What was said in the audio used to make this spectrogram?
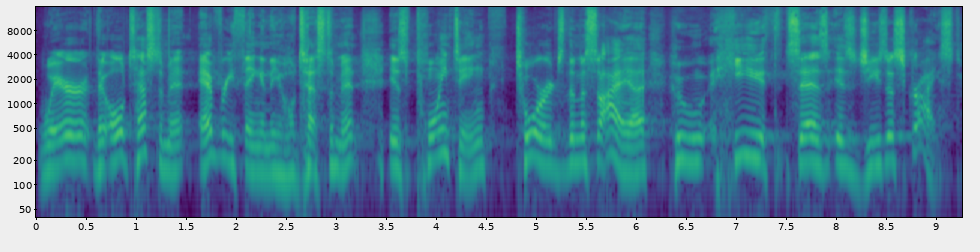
where the Old Testament, everything in the Old Testament, is pointing towards the Messiah who he says is Jesus Christ.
